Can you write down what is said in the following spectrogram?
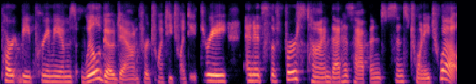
Part B premiums will go down for 2023, and it's the first time that has happened since 2012.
